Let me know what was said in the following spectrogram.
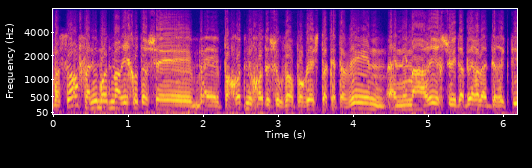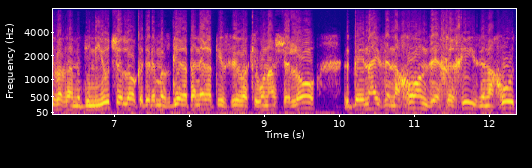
בסוף אני מאוד מעריך אותו שבפחות מחודש הוא כבר פוגש את הכתבים. אני מעריך שהוא ידבר על הדירקטיבה והמדיניות שלו כדי למסגר את הנרטיב סביב הכהונה שלו. בעיניי זה נכון, זה הכרחי, זה נחוץ.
